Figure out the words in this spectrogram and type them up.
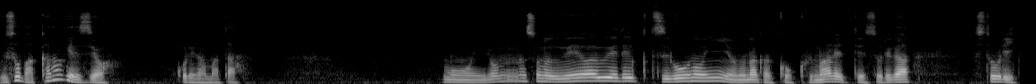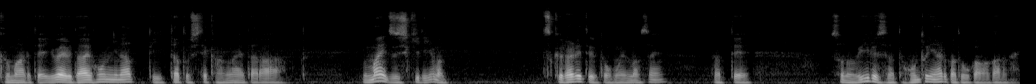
嘘ばっかなわけですよ。これがまた。もういろんなその上は上で都合のいい世の中こう組まれてそれがストーリー組まれていわゆる台本になっていったとして考えたらうまい図式で今作られてると思いません？だってそのウイルスだって本当にあるかどうかわからない。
